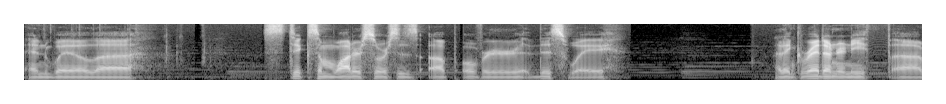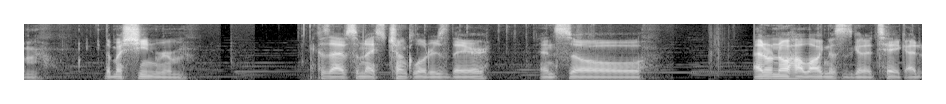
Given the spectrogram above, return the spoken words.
And we'll uh, stick some water sources up over this way. I think right underneath um, the machine room. Because I have some nice chunk loaders there. And so I don't know how long this is going to take. I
